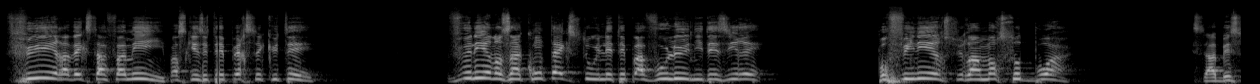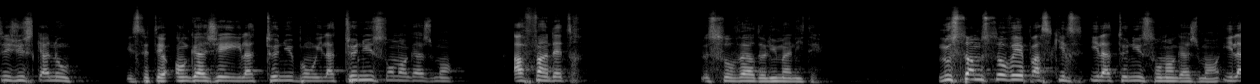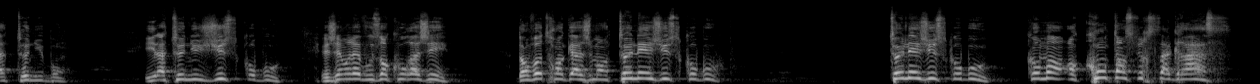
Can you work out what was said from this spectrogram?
Fuir avec sa famille parce qu'ils étaient persécutés. Venir dans un contexte où il n'était pas voulu ni désiré. Pour finir sur un morceau de bois. Il s'est abaissé jusqu'à nous. Il s'était engagé, il a tenu bon, il a tenu son engagement afin d'être le sauveur de l'humanité. Nous sommes sauvés parce qu'il a tenu son engagement. Il a tenu bon. Il a tenu jusqu'au bout. Et j'aimerais vous encourager dans votre engagement. Tenez jusqu'au bout. Tenez jusqu'au bout. Comment En comptant sur sa grâce.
